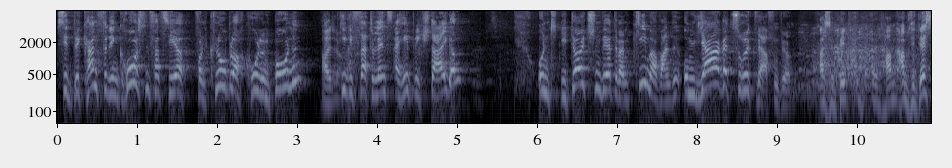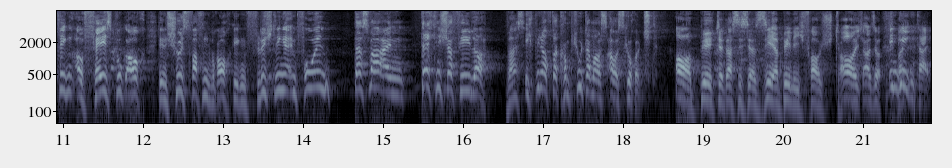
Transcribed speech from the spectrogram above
sind bekannt für den großen Verzehr von Knoblauch, Kohl und Bohnen, Also- die die Flatulenz erheblich steigern und die deutschen Werte beim Klimawandel um Jahre zurückwerfen würden. Also bitte, haben, haben Sie deswegen auf Facebook auch den Schusswaffengebrauch gegen Flüchtlinge empfohlen? Das war ein technischer Fehler. Was? Ich bin auf der Computermaus ausgerutscht. Oh, bitte, das ist ja sehr billig, Frau Storch. Also, Im Gegenteil.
